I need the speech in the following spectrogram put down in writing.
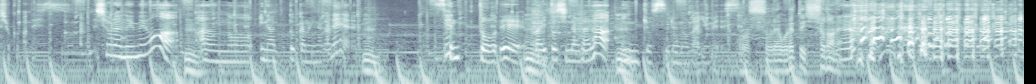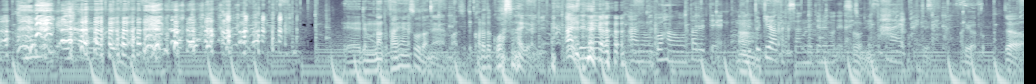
職場です将来の夢は、うん。あの田どっかの田舎でうん。銭湯でうん。バイトしながらうん。隠居するのが夢です、あそれ俺と一緒だね。えー、でもなんか大変そうだね。マジで。体壊さないようにね。あ全然 あのご飯を食べて寝るときはたくさん寝てるので大丈夫です、はい。ありがとうございます。ありがとう。じゃあ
